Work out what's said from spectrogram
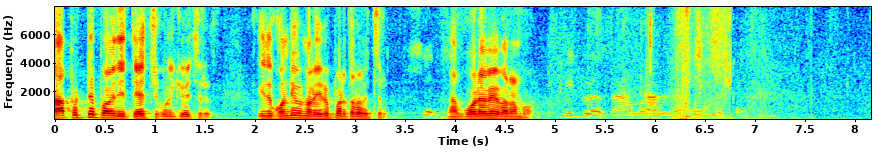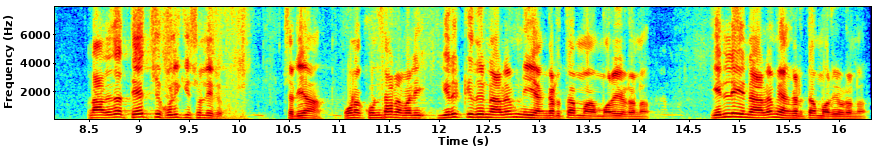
சாப்பிட்டு பகுதி தேய்ச்சி குளிக்க வச்சிரு. இது கொண்டு உன்னோட இருப்பிடத்தில் வச்சிரு. நான் கூடவே வரம்போ நான் அதுதான் தான் தேய்ச்சி குளிக்க சொல்லிடு. சரியா? உனக்கு உண்டான வழி இருக்குதுனாலும் நீ எங்கிட்ட தான் முறையிடணும். இல்லைனாலும் எங்கிட்ட தான் முறையிடணும்.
